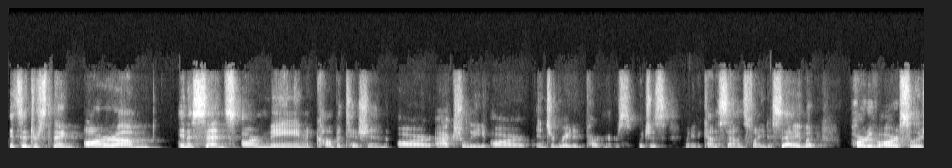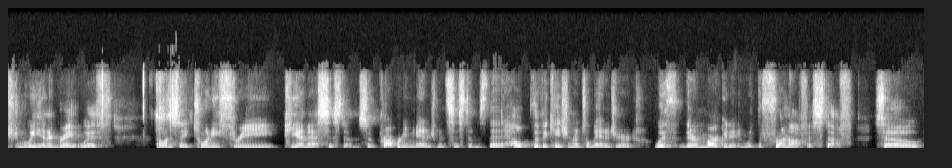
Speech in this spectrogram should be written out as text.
it's interesting. Our um in a sense, our main competition are actually our integrated partners, which is, I mean, it kind of sounds funny to say, but part of our solution, we integrate with, I want to say 23 PMS systems, so property management systems that help the vacation rental manager with their marketing, with the front office stuff. So,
